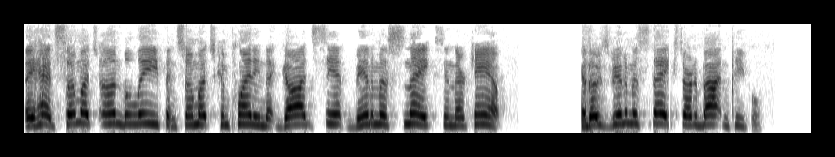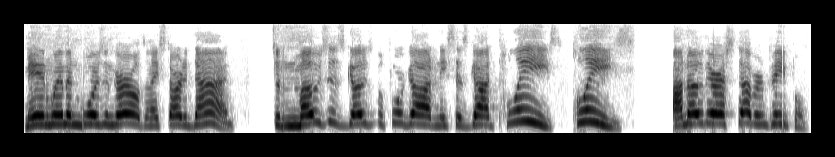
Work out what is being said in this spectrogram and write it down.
They had so much unbelief and so much complaining that God sent venomous snakes in their camp. And those venomous snakes started biting people men, women, boys, and girls, and they started dying. So Moses goes before God and he says, God, please, please, I know there are stubborn people,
